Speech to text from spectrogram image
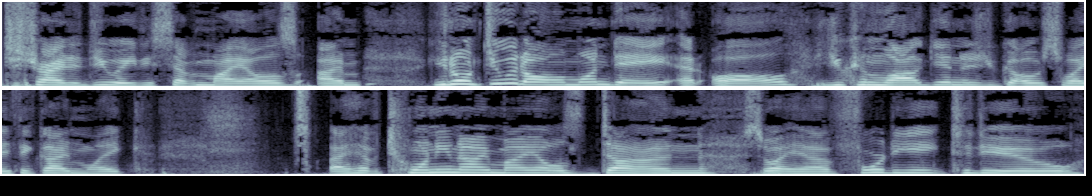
to try to do 87 miles. I'm you don't do it all in one day at all. You can log in as you go. So I think I'm like I have 29 miles done, so I have 48 to do.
